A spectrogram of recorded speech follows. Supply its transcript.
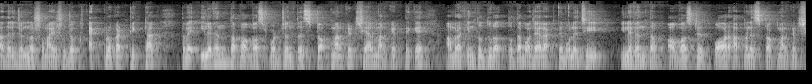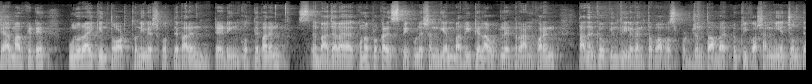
তাদের জন্য সময় সুযোগ এক প্রকার ঠিকঠাক। তবে ইলেভেন্থ অফ আগস্ট পর্যন্ত স্টক মার্কেট শেয়ার মার্কেট থেকে আমরা কিন্তু দূরত্বতা বজায় রাখতে বলেছি। ইলেভেন্থ অফ অগস্টের পর আপনার স্টক মার্কেট শেয়ার মার্কেটে পুনরায় কিন্তু অর্থ নিবেশ করতে পারেন ট্রেডিং করতে পারেন, বা যারা কোনো প্রকার স্পেকুলেশন গেম বা রিটেল আউটলেট রান করেন, তাদেরকেও কিন্তু ইলেভেন্থ অফ আগস্ট পর্যন্ত আমরা একটু প্রিকশন নিয়ে চলতে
